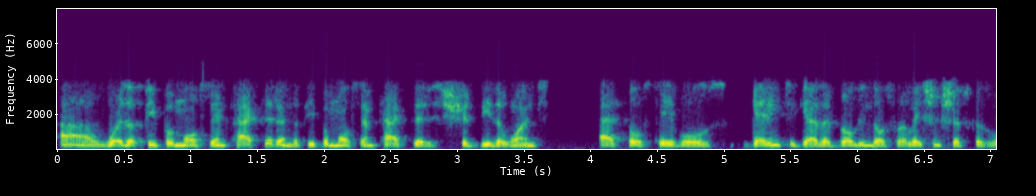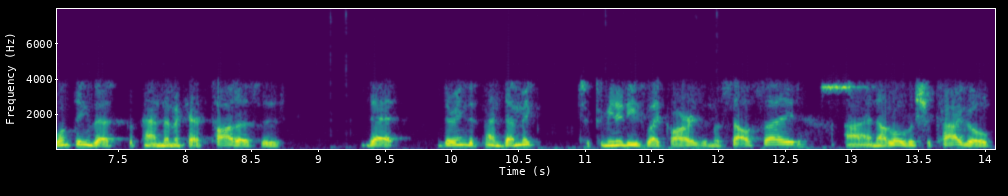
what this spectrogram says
uh, we're the people most impacted, and the people most impacted should be the ones at those tables, getting together, building those relationships. Because one thing that the pandemic has taught us is that during the pandemic, to communities like ours in the South Side uh, and all over Chicago,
